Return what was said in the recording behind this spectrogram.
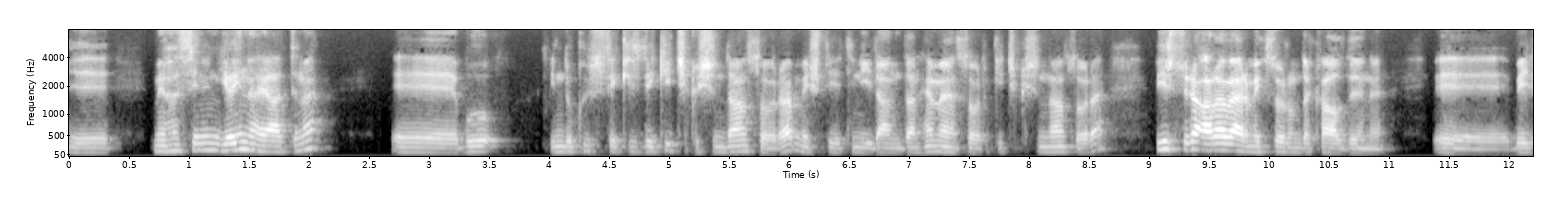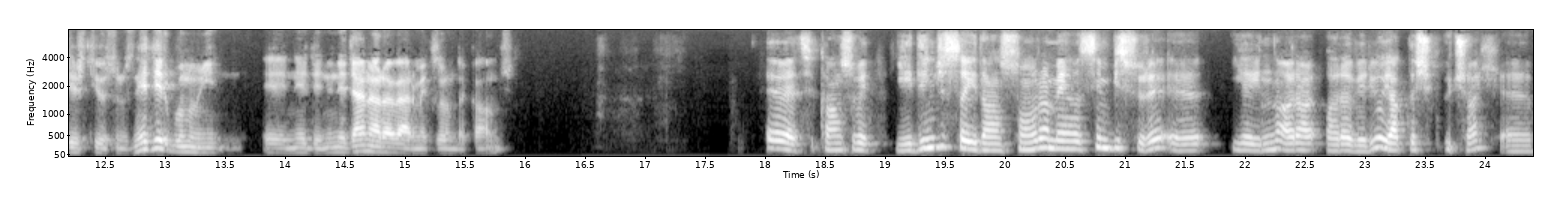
e, Mehasi'nin yayın hayatına e, bu 1908'deki çıkışından sonra, meşruiyetin ilanından hemen sonraki çıkışından sonra bir süre ara vermek zorunda kaldığını e, belirtiyorsunuz. Nedir bunun e, nedeni? Neden ara vermek zorunda kalmış? Evet Kansu Bey. 7. sayıdan sonra Mehasin bir süre e, yayınına ara, ara veriyor. Yaklaşık 3 ay. E,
